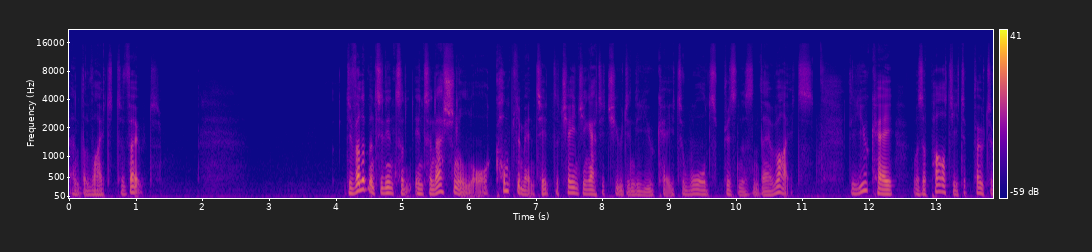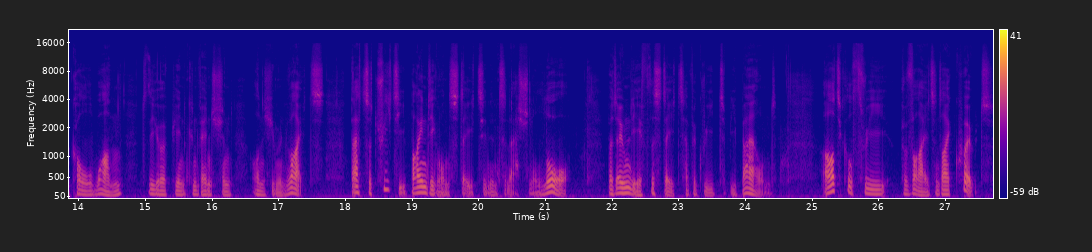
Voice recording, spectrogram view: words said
and the right to vote. Developments in inter international law complemented the changing attitude in the UK towards prisoners and their rights. The UK was a party to Protocol 1 to the European Convention on Human Rights. That's a treaty binding on states in international law, but only if the states have agreed to be bound. Article 3 provides, and I quote,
